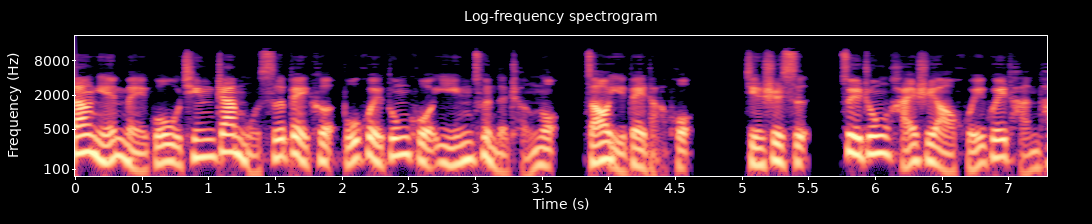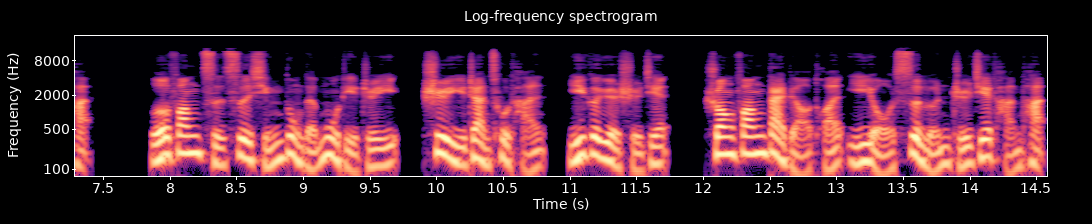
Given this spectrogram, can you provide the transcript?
当年美国务卿詹姆斯·贝克不会东扩一英寸的承诺早已被打破。警示四，最终还是要回归谈判。俄方此次行动的目的之一是以战促谈。一个月时间，双方代表团已有四轮直接谈判。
